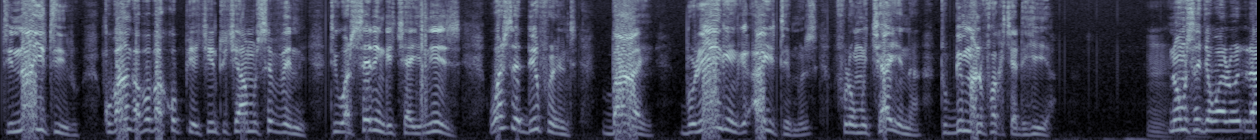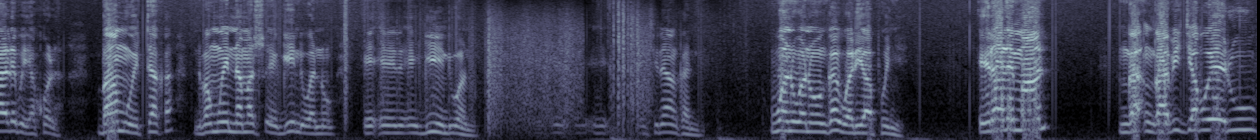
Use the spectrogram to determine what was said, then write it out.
tinaitiru kubanga bo bakopya ekintu kya museveni ti wa selling chinese. What's the difference by bringing items from china to be manufactured here. Mm. n'omusajja walale bwe yakola bamuwa ettaka ne bamuwa enamaso egindi wano egindi wano ekinankani wano wano nga wali aponye. Era leman ng'abijja bweru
